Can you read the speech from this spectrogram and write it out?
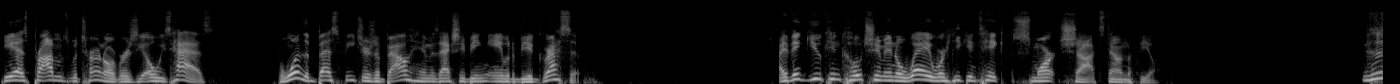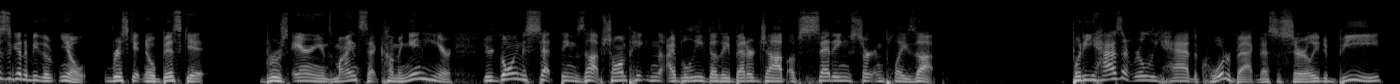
he has problems with turnovers. He always has. But one of the best features about him is actually being able to be aggressive. I think you can coach him in a way where he can take smart shots down the field. This isn't going to be the, you know, risk it, no biscuit Bruce Arians mindset coming in here. You're going to set things up. Sean Payton, I believe, does a better job of setting certain plays up. But he hasn't really had the quarterback necessarily to be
